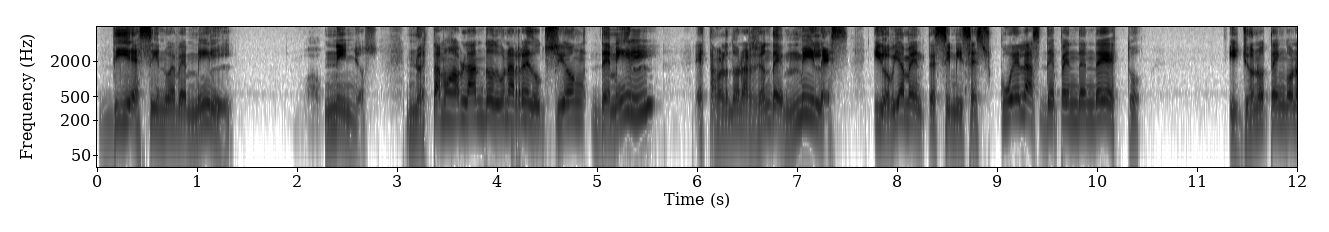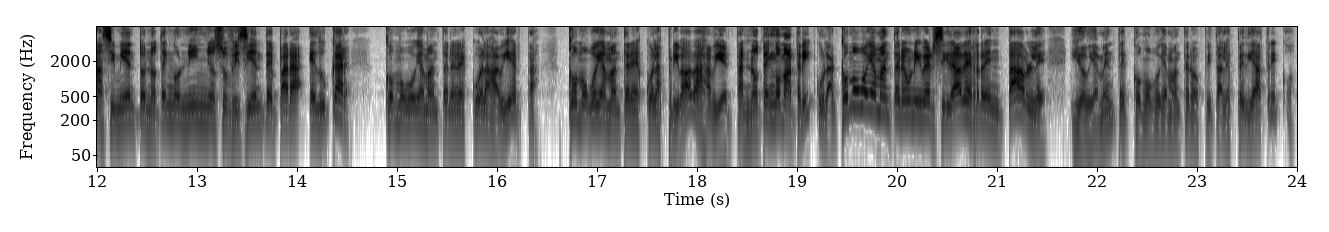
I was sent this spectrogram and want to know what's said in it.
19 mil niños. No estamos hablando de una reducción de mil, estamos hablando de una reducción de miles. Y obviamente, si mis escuelas dependen de esto y yo no tengo nacimiento, no tengo niños suficientes para educar, ¿cómo voy a mantener escuelas abiertas? ¿Cómo voy a mantener escuelas privadas abiertas? No tengo matrícula. ¿Cómo voy a mantener universidades rentables? Y obviamente, ¿cómo voy a mantener hospitales pediátricos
